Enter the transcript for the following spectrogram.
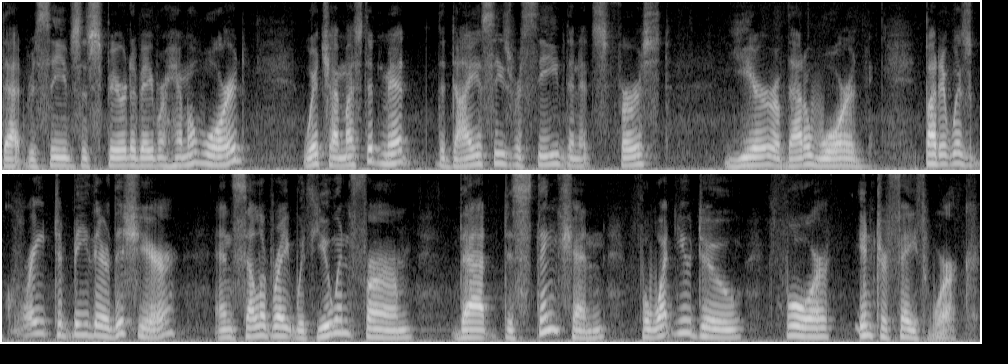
that receives the Spirit of Abraham Award, which I must admit the diocese received in its first year of that award. But it was great to be there this year and celebrate with you and Firm that distinction for what you do for interfaith work.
